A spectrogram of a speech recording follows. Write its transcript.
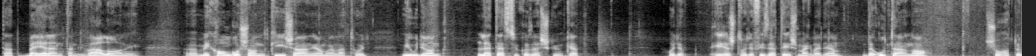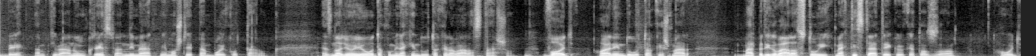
Tehát bejelenteni, vállalni, még hangosan ki is állni amellett, hogy mi ugyan letesszük az eskünket, hogy a, értsd, hogy a fizetés meglegyen, de utána soha többé nem kívánunk részt venni, mert mi most éppen bolykottálunk. Ez nagyon jó, de akkor minek indultak el a választáson? Vagy ha elindultak, és már, már pedig a választóik megtisztelték őket azzal, hogy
